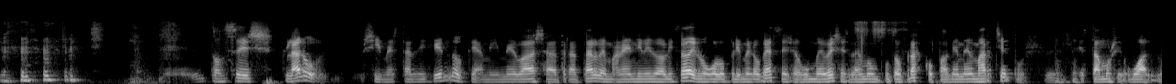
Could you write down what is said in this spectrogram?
Entonces, claro, si me estás diciendo que a mí me vas a tratar de manera individualizada y luego lo primero que haces según me ves es darme un puto frasco para que me marche, pues eh, estamos igual, ¿no?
